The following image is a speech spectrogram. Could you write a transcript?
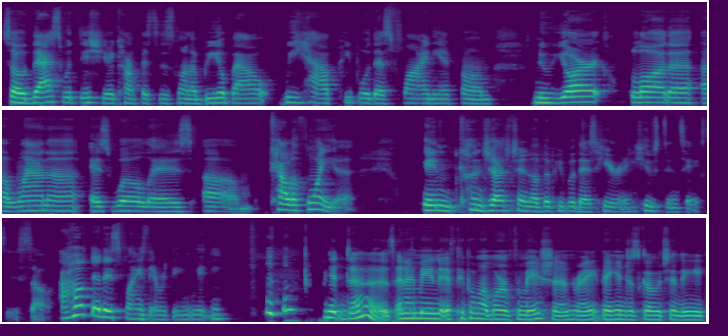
So that's what this year conference is going to be about. We have people that's flying in from New York, Florida, Atlanta, as well as um, California in conjunction of the people that's here in Houston, Texas. So I hope that explains everything, Whitney. It does. And I mean, if people want more information, right, they can just go to the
